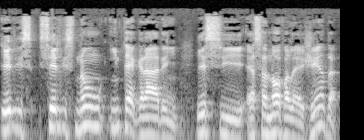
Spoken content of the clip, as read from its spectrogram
eles, se eles não integrarem esse, essa nova legenda,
